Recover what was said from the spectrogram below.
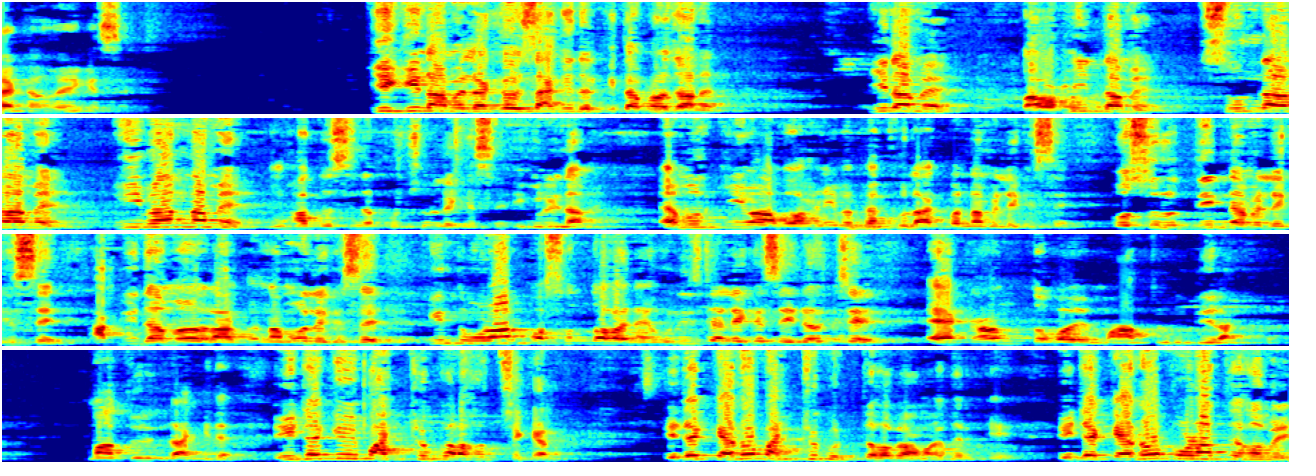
লেখা হয়ে গেছে। কি কি নামে লেখা হয়েছে আকিদার? কিতাব আপনারা জানেন? কি নামে? তাওহিদ নামে? সুন্না নামে? ইমান নামে মুহাদ্দিসিনা প্রচুর লিখেছে এগুলি নামে। এমনকি ইমাম আবু হানিফা ফাকুল আকবর নামে লিখেছে উদ্দিন নামে লিখেছে, আকিদা নামেও লিখেছে, কিন্তু ওনার পছন্দ হয় না। উনি যেটা লিখেছে, এটা হচ্ছে একান্তভাবে মাতুরুদ্দি রাখতে মাতুরিদের আকিদা। এটাকে পাঠ্য করা হচ্ছে কেন? এটা কেন পাঠ্য করতে হবে আমাদেরকে? এটা কেন পড়াতে হবে?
